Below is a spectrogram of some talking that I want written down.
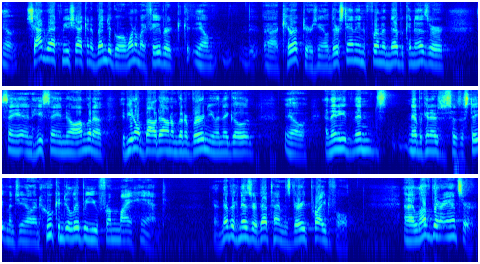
You know, Shadrach, Meshach, and Abednego are one of my favorite, you know, uh, characters. You know, they're standing in front of Nebuchadnezzar, saying, and he's saying, "No, I'm gonna. If you don't bow down, I'm gonna burn you." And they go, you know, and then he then Nebuchadnezzar says a statement, you know, and who can deliver you from my hand? And Nebuchadnezzar at that time was very prideful. And I love their answer.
